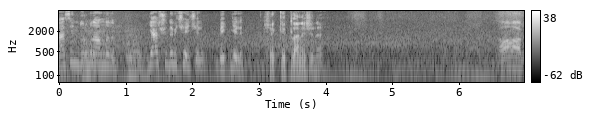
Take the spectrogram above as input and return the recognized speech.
Ben senin durumunu anladım. Gel şurada bir çay içelim. Bekleyelim. Çek git lan işine. Tamam abi.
